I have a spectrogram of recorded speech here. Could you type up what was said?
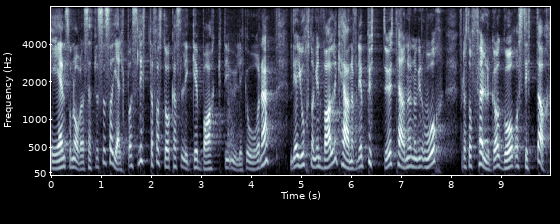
er en sånn oversettelse som hjelper oss litt til å forstå hva som ligger bak de ulike ordene. De har gjort noen valg her, for de har byttet ut her noen ord. For det står 'følger', 'går' og 'sitter'.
